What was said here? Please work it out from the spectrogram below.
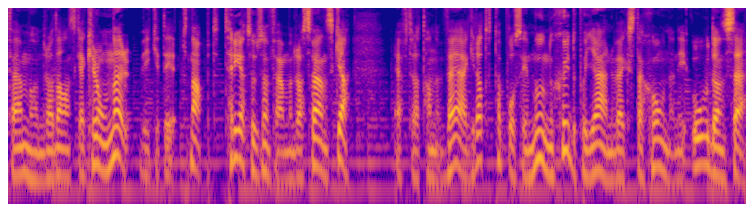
500 danska kronor, vilket är knappt 3 500 svenska, efter att han vägrat ta på sig munskydd på järnvägsstationen i Odense.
